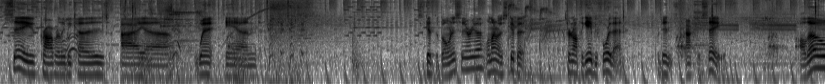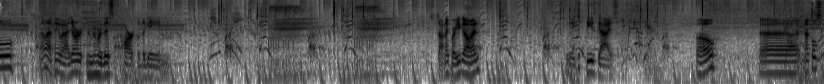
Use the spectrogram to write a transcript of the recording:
save properly because I uh, went and skipped the bonus area. Well, not really skip it. Turn off the game before then. It didn't actually save. Although, now that I think about it, I don't remember this part of the game. Sonic, where are you going? Get these guys. Oh. Uh, Knuckles?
